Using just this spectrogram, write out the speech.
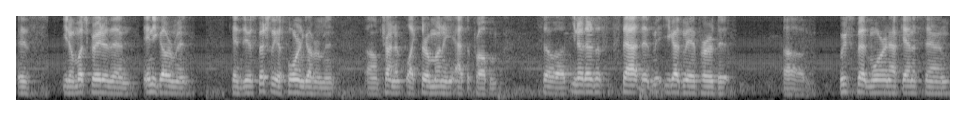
is, you know, much greater than any government can do, especially a foreign government um, trying to like throw money at the problem. So, uh, you know, there's a stat that you guys may have heard that um, we've spent more in Afghanistan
